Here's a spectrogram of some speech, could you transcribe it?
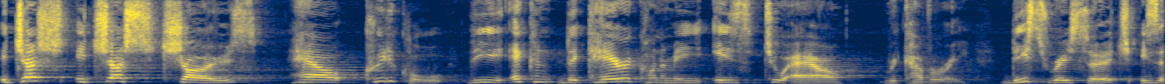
It just, it just shows how critical the, the care economy is to our recovery. This research is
